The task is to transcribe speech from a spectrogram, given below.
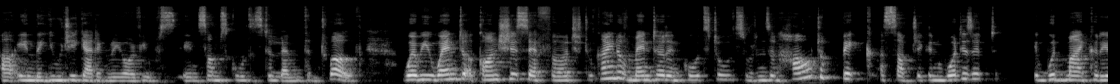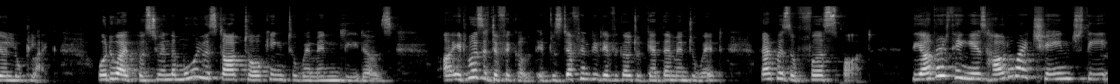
uh, in the UG category, or if you in some schools it's still 11th and 12th, where we went a conscious effort to kind of mentor and coach students on how to pick a subject and what is it would my career look like what do I pursue? And the more you start talking to women leaders, uh, it was a difficult. It was definitely difficult to get them into it. That was the first part. The other thing is, how do I change the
